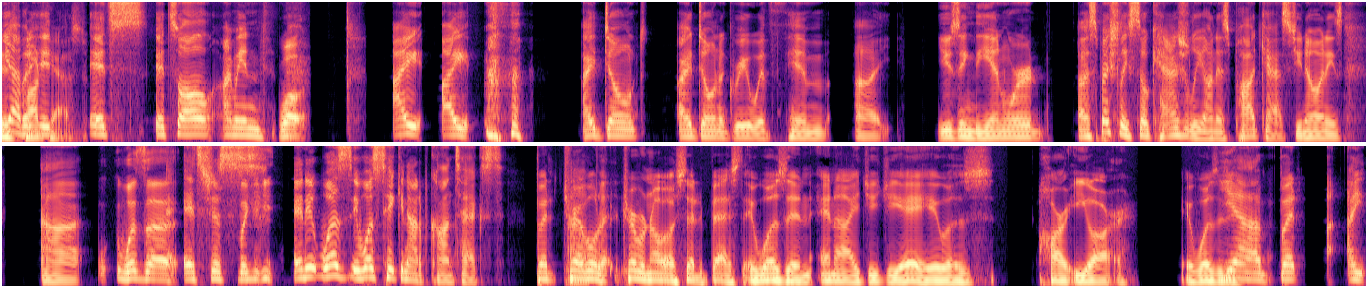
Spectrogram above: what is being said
his yeah, but podcast. It, it's it's all. I mean, well, I I I don't I don't agree with him uh, using the N word, especially so casually on his podcast. You know, and he's uh was uh it's just like he, and it was it was taken out of context. But Trevor uh, but, Trevor Noah said it best. It wasn't N I G G A. It was Har E R. It wasn't. Yeah, but I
